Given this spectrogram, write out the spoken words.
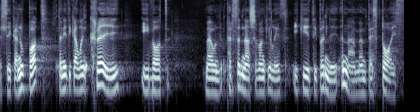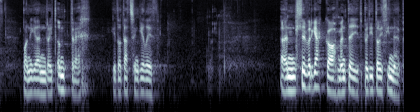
Felly gan wybod, da ni wedi cael yn creu i fod mewn perthynas efo'n gilydd i gyd i bynnu yna mewn beth doeth bod ni yn rhoi ymdrech i ddod at yn gilydd. Yn llyfr Iago, mae'n deud beth i doethineb.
